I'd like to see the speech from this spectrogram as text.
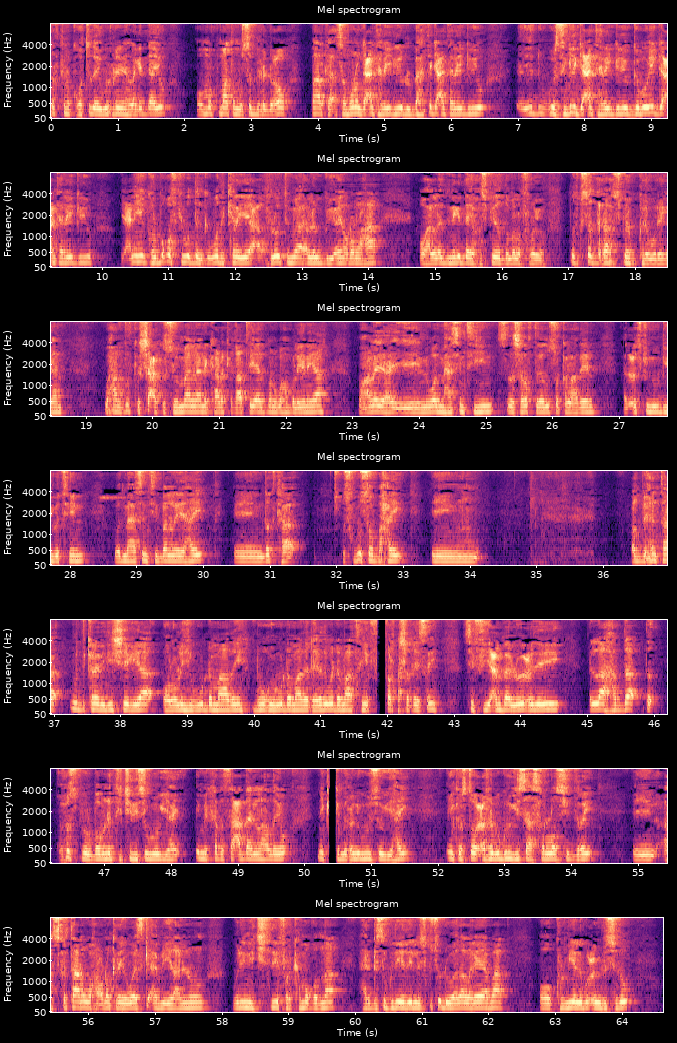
dadkan kootada ay ugu xidhan laga daayo oo markuu maanta muuse bixi dhaco bahalka samuuran gacanta laga geliyo dhulbahanta gacanta laga geliyo warsangeli gacanta laga geliyo gabooye gacanta laga geliyo yacnii kolba qofkii wadanka wadi karaya xolootuma lagu geliyo ayaan odhan lahaa oo hanaga daayo xusbiyada dambe la furayo dadku saddexdaa xusbiha ku kala wareegaan waxaan dadka shacabka somalilan kaadha ka qaatay aad baan ugu hambalyaynayaa waxaan leeyahay waad mahadsantihiin sida sharafteed aad u soo kalahdeen aada codkiina u dhiibateen waad mahadsantihiin baan leeyahay dadka iskugu soo baxay codbixinta mid kalean idiin sheegayaa ololihii wuu dhammaaday buuqii wuu dhammaaday kheyradii way dhammaatay farta shaqaysay si fiican baa loo codeeyey ilaa hadda xusbi walbaba natiijadiisa wuu ogyahay imika hadda saacaddan in la hadlayo ninka madaxweynigu wuu soogyahay inkastoo ciraba gurigiisa askar loo sii diray askartaana waxaan odhan karaya waa iska amni ilaalin weli natiijadii farkamo qodna. Hargeysa gudaheeda in la isku soo dhawaada laga yaabaa oo kulmiye lagu ciriirsado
